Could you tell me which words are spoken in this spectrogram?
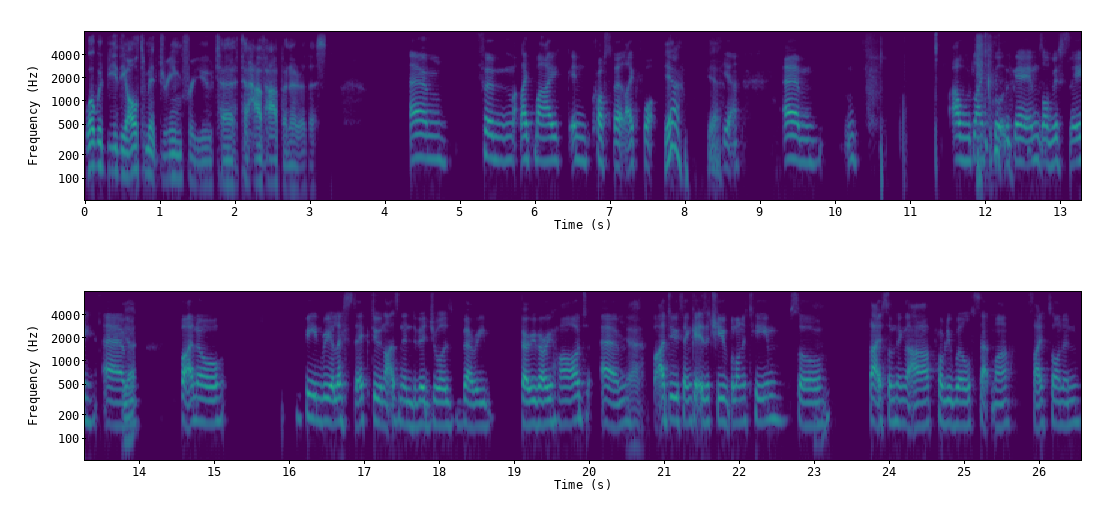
what would be the ultimate dream for you to to have happen out of this? Um for like my in crossfit like what yeah yeah. Yeah. Um i would like to go to the games obviously um yeah. but i know being realistic doing that as an individual is very very very hard um yeah. but i do think it is achievable on a team so mm-hmm that is something that I probably will set my sights on and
